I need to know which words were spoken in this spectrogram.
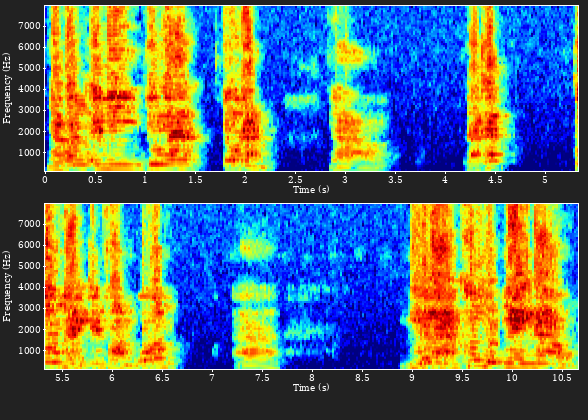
Nhà văn Emi Yola cho rằng à, đã khắc câu này trên phòng của ông à, nghĩa là không một ngày nào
